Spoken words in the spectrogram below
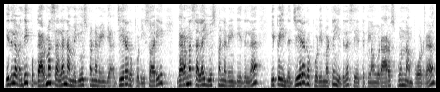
இதில் வந்து இப்போ கரம் மசாலா நம்ம யூஸ் பண்ண வேண்டிய ஜீரகப்பொடி சாரி கரம் மசாலா யூஸ் பண்ண வேண்டியதில்லை. இப்போ இந்த ஜீரகப்பொடி மட்டும் இதில் சேர்த்துக்கலாம். ஒரு அரை ஸ்பூன் நான் போடுறேன்.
